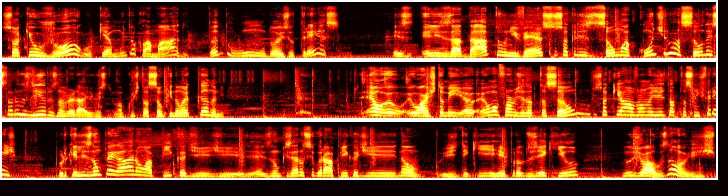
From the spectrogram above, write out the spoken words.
só que o jogo, que é muito aclamado, tanto o 1, o 2 e o 3, eles, eles adaptam o universo, só que eles são uma continuação da história dos livros, na verdade. Uma continuação que não é cânone. Eu, eu, eu acho também. É, é uma forma de adaptação, só que é uma forma de adaptação diferente. Porque eles não pegaram a pica de, de, Eles não quiseram segurar a pica de. Não, a gente tem que reproduzir aquilo nos jogos. Não, a gente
